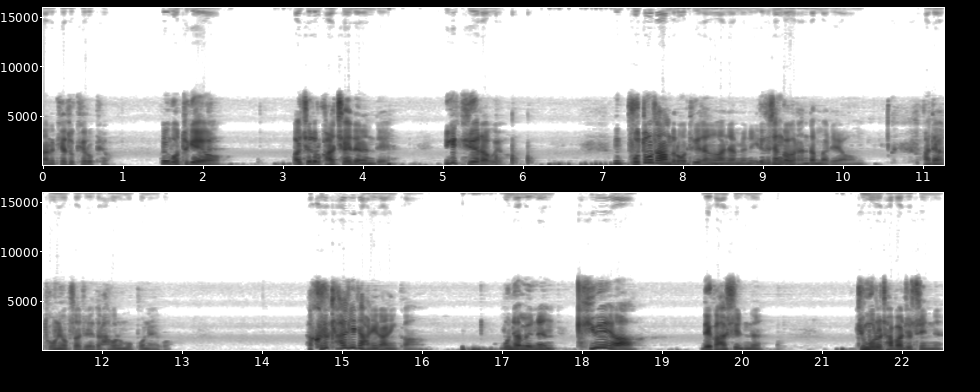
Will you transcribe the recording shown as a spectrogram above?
나를 계속 괴롭혀. 그러니까 어떻게 해요? 아 제대로 가르쳐야 되는데 이게 기회라고요. 보통 사람들은 어떻게 생각하냐면 이렇게 생각을 한단 말이에요. 아 내가 돈이 없어서 애들 학원을 못 보내고 아, 그렇게 할 일이 아니라니까. 뭐냐면은 기회야. 내가 할 수 있는 규모를 잡아줄 수 있는.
